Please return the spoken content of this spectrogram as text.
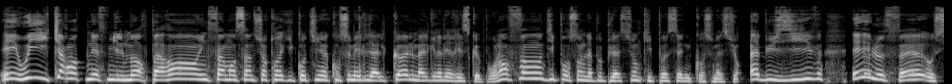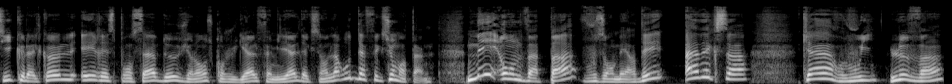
et oui, 49 000 morts par an, une femme enceinte sur trois qui continue à consommer de l'alcool malgré les risques pour l'enfant, 10% de la population qui possède une consommation abusive, et le fait aussi que l'alcool est responsable de violences conjugales, familiales, d'accidents de la route, d'affections mentales. Mais on ne va pas vous emmerder avec ça. Car oui, le vin,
